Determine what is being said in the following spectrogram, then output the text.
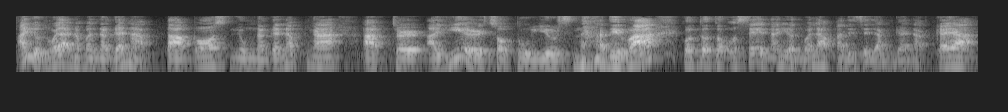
ayun, wala naman naganap. Tapos, yung naganap nga, after a year, so two years na, di ba? Kung tutuusin, ayun, wala pa din silang ganap. Kaya,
